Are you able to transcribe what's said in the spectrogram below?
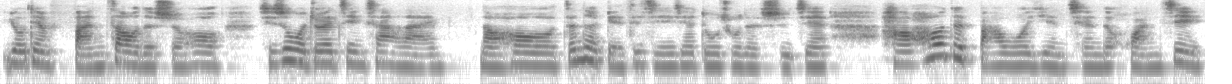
有点烦躁的时候，其实我就会静下来，然后真的给自己一些独处的时间。好好的把我眼前的环境，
